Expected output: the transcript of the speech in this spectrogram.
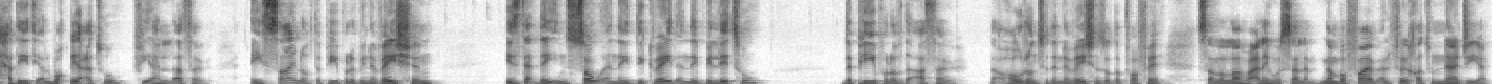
الحديث البقعة al-waqi'atu. A sign of the people of innovation is that they insult and they degrade and they belittle the people of the athar that hold on to the narrations of the Prophet sallallahu alaihi wasallam. Number five, al-firqatun najiyah,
